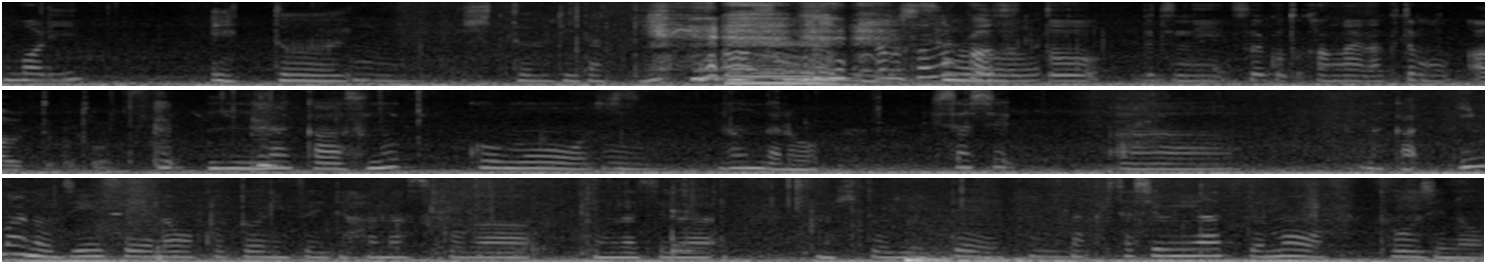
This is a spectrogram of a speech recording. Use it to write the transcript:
あんまり、えっと一人だけ。えでもその 子はずっと別にそういうこと考えなくても会うってこと、うんなんかその子も、なんだろう。久しあーなんか今の人生のことについて話す子が友達がまあ一人いて、なんか久しぶりに会っても当時の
